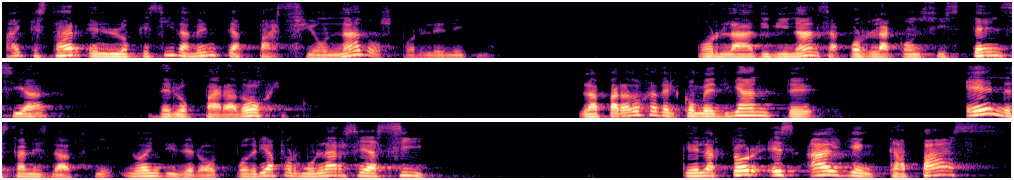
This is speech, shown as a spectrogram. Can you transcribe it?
Hay que estar enloquecidamente apasionados por el enigma, por la adivinanza, por la consistencia de lo paradójico. La paradoja del comediante en Stanislavski, no en Diderot, podría formularse así, que el actor es alguien capaz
